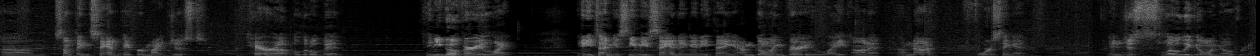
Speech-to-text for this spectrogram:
Um, something sandpaper might just tear up a little bit. And you go very light. Anytime you see me sanding anything, I'm going very light on it. I'm not forcing it and just slowly going over it.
